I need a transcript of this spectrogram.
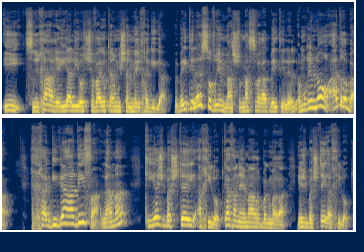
היא צריכה הראייה להיות שווה יותר משלמי חגיגה. ובית הלל סוברים, מה, מה סברת בית הלל? אומרים לא, אדרבה, חגיגה עדיפה. למה? כי יש בה שתי אכילות, ככה נאמר בגמרא, יש בה שתי אכילות.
